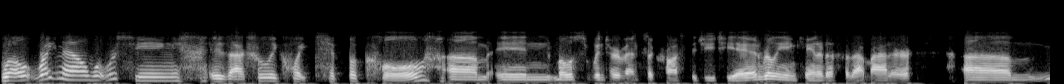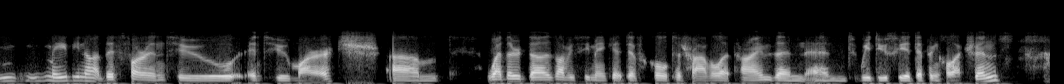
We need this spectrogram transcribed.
Well, right now, what we're seeing is actually quite typical um, in most winter events across the GTA and really in Canada for that matter. Um, maybe not this far into into March. Um, weather does obviously make it difficult to travel at times, and and we do see a dip in collections.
